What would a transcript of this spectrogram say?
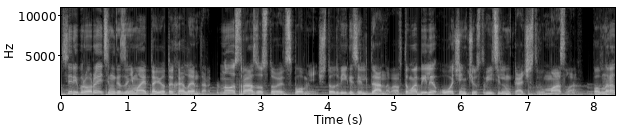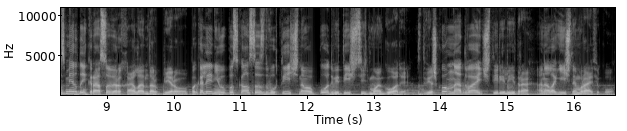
Серебро рейтинга занимает Toyota Highlander, но сразу стоит вспомнить, что двигатель данного автомобиля очень чувствителен к качеству масла. Полноразмерный кроссовер Highlander первого поколения выпускался с 2000 по 2007 годы, с движком на 2,4 литра, аналогичным Рафику.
